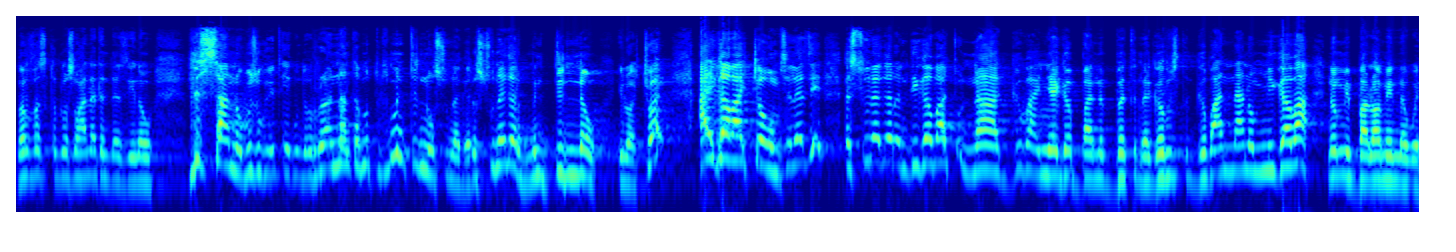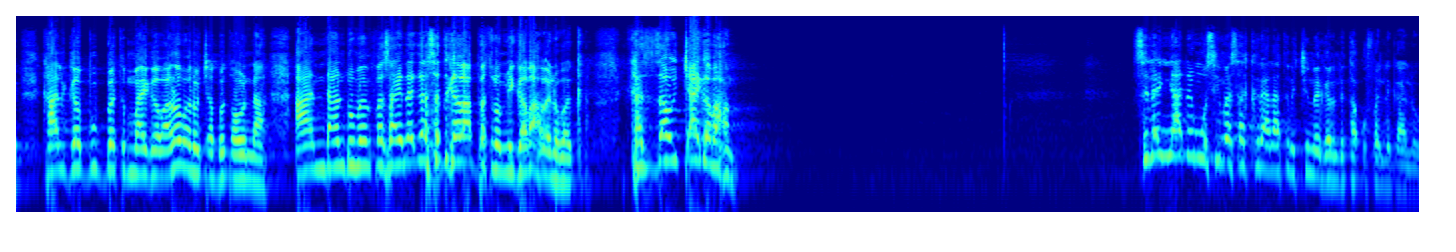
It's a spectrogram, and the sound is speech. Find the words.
መንፈስ ቅዱስ ማለት እንደዚህ ነው። ልሳን ነው። ብዙ ጊዜ እናንተ የምትሉት ምንድን ነው? እሱ ነገር እሱ ነገር ምንድን ነው ይሏቸዋል። አይገባቸውም። ስለዚህ እሱ ነገር እንዲገባችሁ ና ግባኛ የገባንበት ነገር ውስጥ ግባና ነው የሚገባ ነው የሚባለው። አሜን ነው ወይ? ካልገቡበት የማይገባ ነው በለው ጨብጠውና፣ አንዳንዱ መንፈሳዊ ነገር ስትገባበት ነው የሚገባ በለው። በቃ ከዛ ውጭ አይገባህም። ስለ እኛ ደግሞ ሲመሰክር ያላትን እችን ነገር እንድታውቁ ፈልጋለሁ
